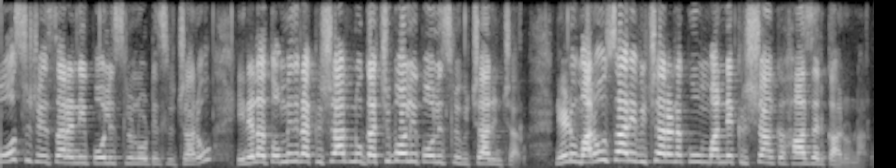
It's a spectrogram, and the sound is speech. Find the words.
పోస్ట్ చేశారని పోలీసులు నోటీసులు ఇచ్చారు. ఈ నెల తొమ్మిదిన కృషాంక్ను గచ్చిబౌలి పోలీసులు విచారించారు. నేడు మరోసారి విచారణకు మన్నె కృషాంక్ హాజరు కానున్నారు.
